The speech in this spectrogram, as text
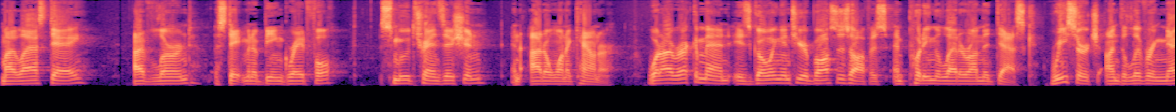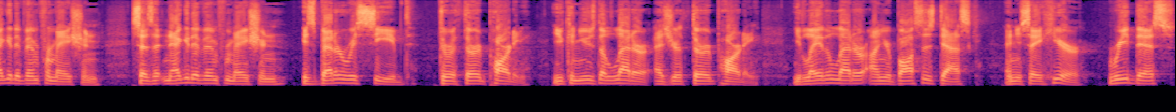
my last day, I've learned, a statement of being grateful, smooth transition, and I don't want to counter. What I recommend is going into your boss's office and putting the letter on the desk. Research on delivering negative information says that negative information is better received through a third party. You can use the letter as your third party. You lay the letter on your boss's desk and you say, Here, read this.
